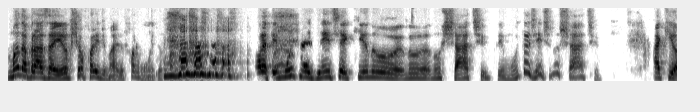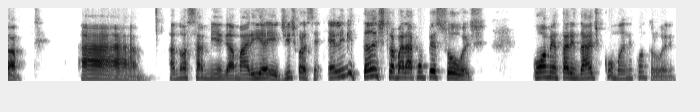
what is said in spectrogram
manda brasa aí, eu já falei demais, eu falo muito. Eu falo Olha, tem muita gente aqui no, no, no, chat, tem muita gente no chat. Aqui, ó, a, a nossa amiga Maria Edith falou assim: é limitante trabalhar com pessoas com a mentalidade comando e controle.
